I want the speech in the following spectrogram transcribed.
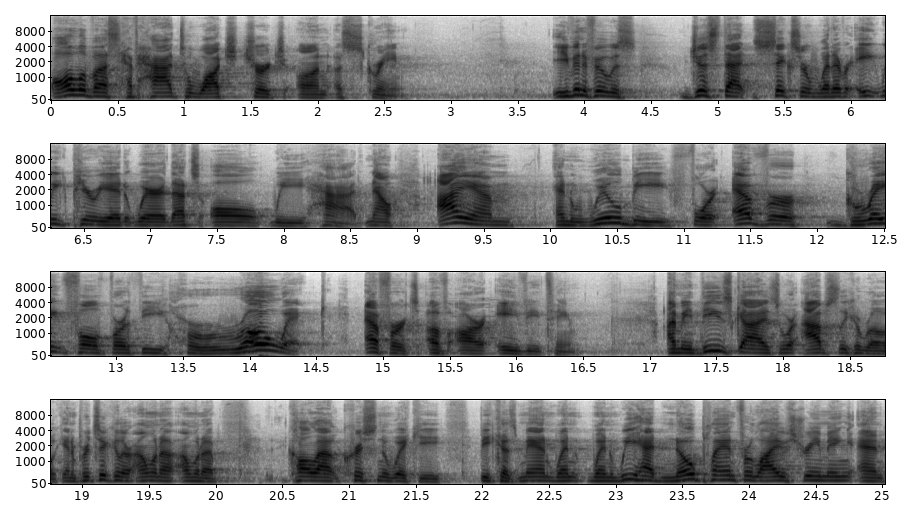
all of us have had to watch church on a screen. Even if it was just that six or whatever eight week period where that's all we had. Now, I am and will be forever grateful for the heroic efforts of our AV team. I mean, these guys were absolutely heroic. And in particular, I wanna, I wanna call out Chris Nowicki because, man, when, when we had no plan for live streaming and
